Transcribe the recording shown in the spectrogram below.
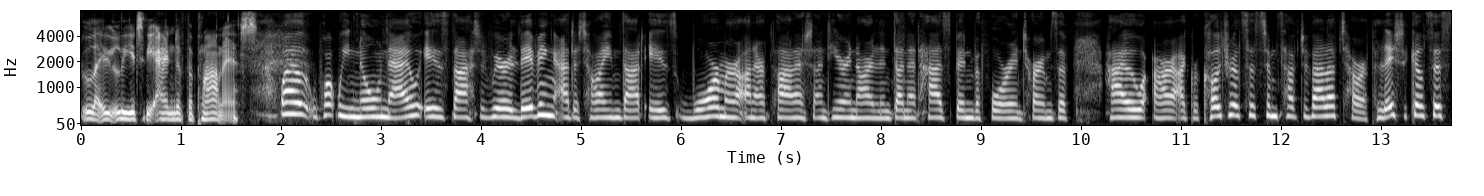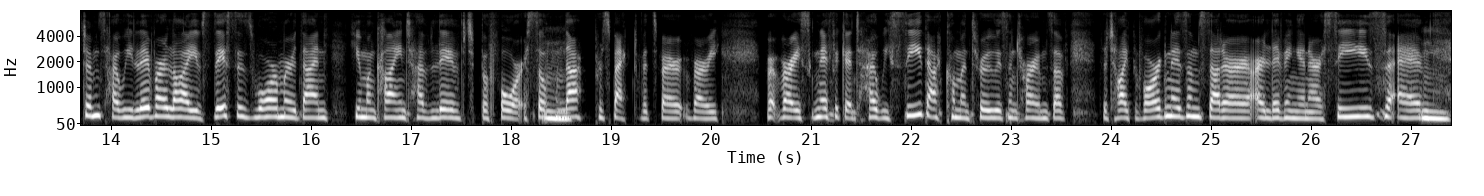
lead to the end of the planet. Well, what we know now is that we're living at a time that is warmer on our planet and here in Ireland than it has been before in terms of how our agricultural systems have developed, how our political systems, how we live our lives. This is warmer than humankind have lived before. So from that perspective, it's very, very, very significant. How we see that coming through is in terms of the type of organisms that are, are living in our seas, um,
